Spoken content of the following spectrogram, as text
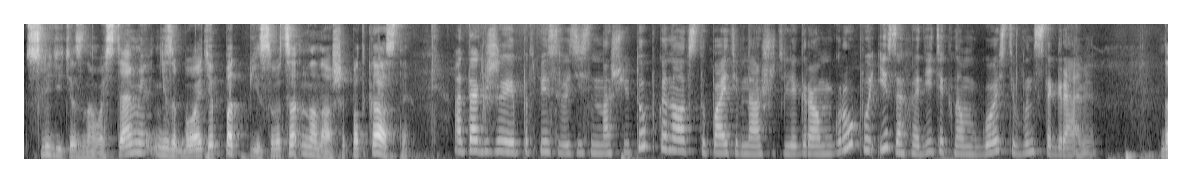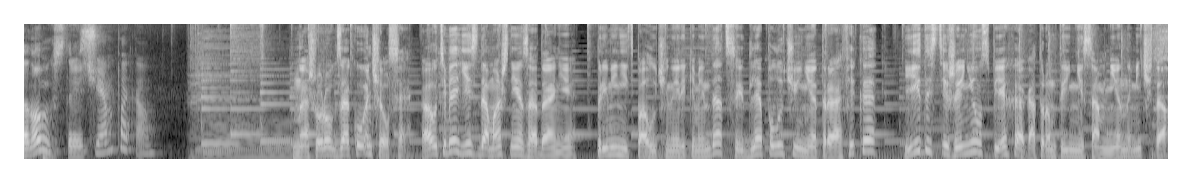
следите за новостями, не забывайте подписываться на наши подкасты. А также подписывайтесь на наш YouTube канал, вступайте в нашу телеграм-группу и заходите к нам в гости в Инстаграме. До новых встреч. Всем пока. Наш урок закончился, а у тебя есть домашнее задание – применить полученные рекомендации для получения трафика и достижения успеха, о котором ты, несомненно, мечтал.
